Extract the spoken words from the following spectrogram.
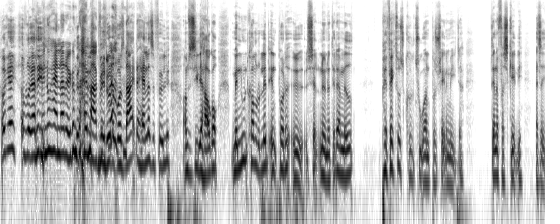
Okay, så blev jeg lige... Men nu handler det jo ikke om dig, Markus. Minutter på Nej, det handler selvfølgelig om Cecilie Havgård. Men nu kommer du lidt ind på det øh, selv, Nynne. Det der med perfekthedskulturen på sociale medier. Den er forskellig. Altså,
